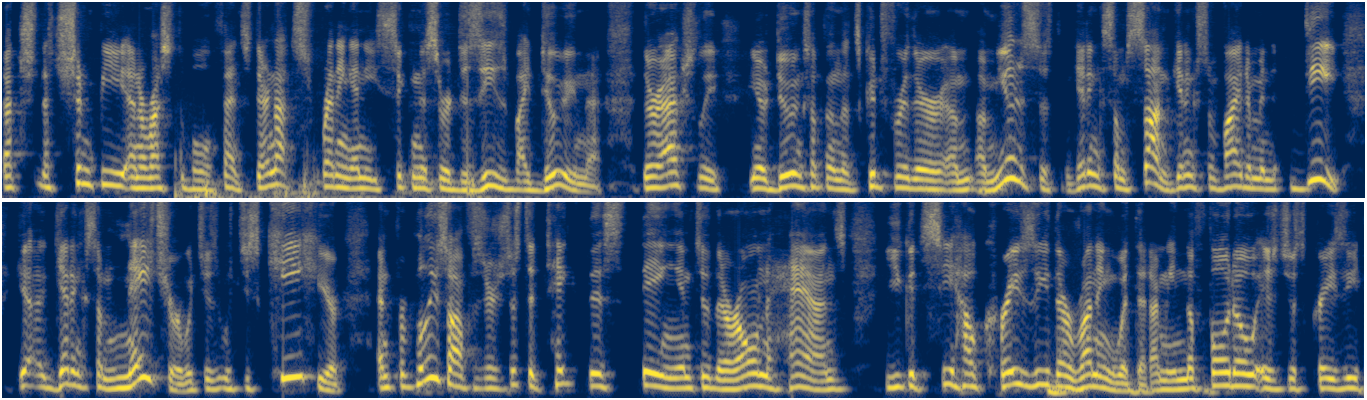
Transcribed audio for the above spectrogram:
that, sh- that shouldn't be an arrestable offense. They're not spreading any sickness or disease by doing that. They're actually, you know, doing something that's good for their um, immune system, getting some sun, getting some vitamin D, get, getting some nature, which is which is key here. And for police officers, just to take this thing into their own hands, you could see how crazy they're running with it. I mean, the photo is just crazy.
